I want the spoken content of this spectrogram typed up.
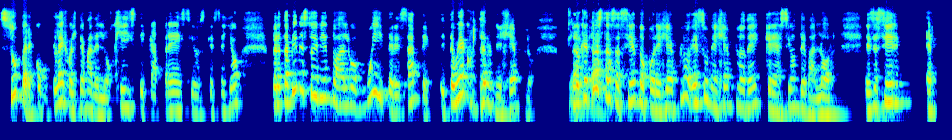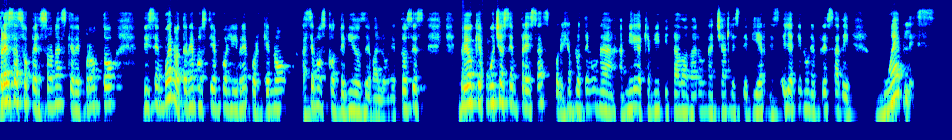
súper complejo el tema de logística, precios, qué sé yo. Pero también estoy viendo algo muy interesante. Y te voy a contar un ejemplo. Lo que tú estás haciendo, por ejemplo, es un ejemplo de creación de valor. Es decir, empresas o personas que de pronto dicen, bueno, tenemos tiempo libre, ¿por qué no hacemos contenidos de valor? Entonces, veo que muchas empresas, por ejemplo, tengo una amiga que me ha invitado a dar una charla este viernes, ella tiene una empresa de muebles,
